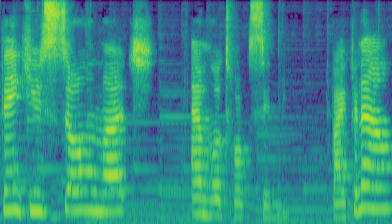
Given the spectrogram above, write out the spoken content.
Thank you so much. And we'll talk soon. Bye for now.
